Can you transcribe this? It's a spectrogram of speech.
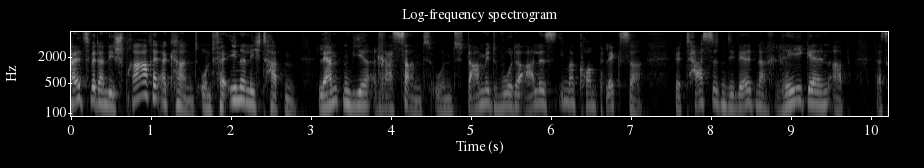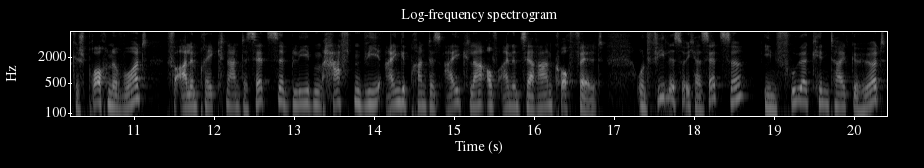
Als wir dann die Sprache erkannt und verinnerlicht hatten, lernten wir rasant und damit wurde alles immer komplexer. Wir tasteten die Welt nach Regeln ab. Das gesprochene Wort, vor allem prägnante Sätze, blieben haften wie eingebranntes Eiklar auf einem Ceran-Kochfeld. Und viele solcher Sätze, in früher Kindheit gehört,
